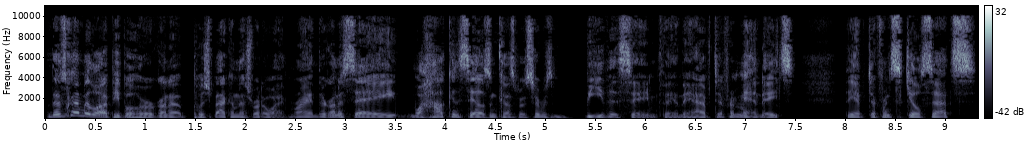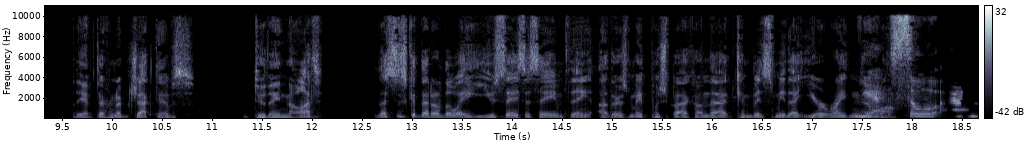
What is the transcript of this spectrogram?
there's going to be a lot of people who are going to push back on this right away, right? They're going to say, well, how can sales and customer service be the same thing? They have different mandates. They have different skill sets. They have different objectives. Do they not? Let's just get that out of the way. You say it's the same thing. Others may push back on that. Convince me that you're right and they're yeah, wrong. So, um,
